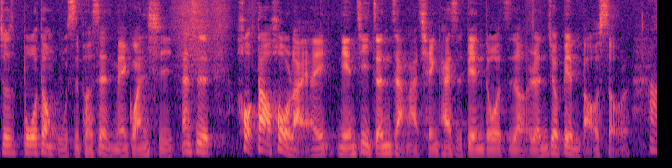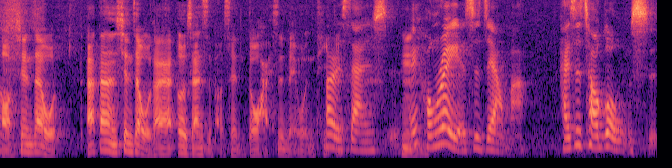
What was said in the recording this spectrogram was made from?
就是波动五十 percent 没关系，但是后到后来，哎，年纪增长啊，钱开始变多之后，人就变保守了。好、哦，现在我啊，当然现在我大概二三十 percent 都还是没问题。二三十，哎，鸿瑞也是这样吗？还是超过五十？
